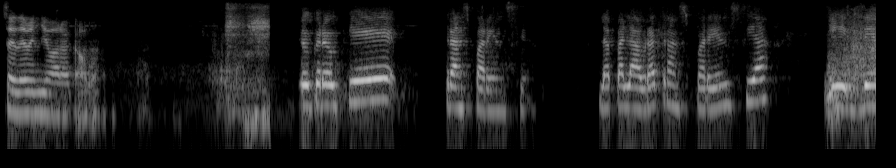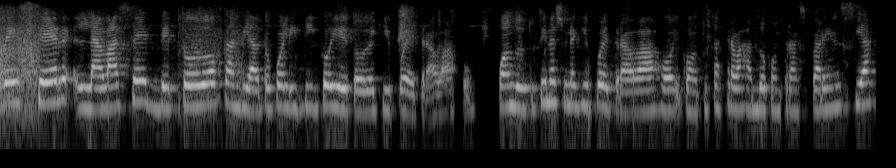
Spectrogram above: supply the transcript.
se deben llevar a cabo? Yo creo que transparencia la palabra transparencia eh, debe ser la base de todo candidato político y de todo equipo de trabajo. Cuando tú tienes un equipo de trabajo y cuando tú estás trabajando con transparencia,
